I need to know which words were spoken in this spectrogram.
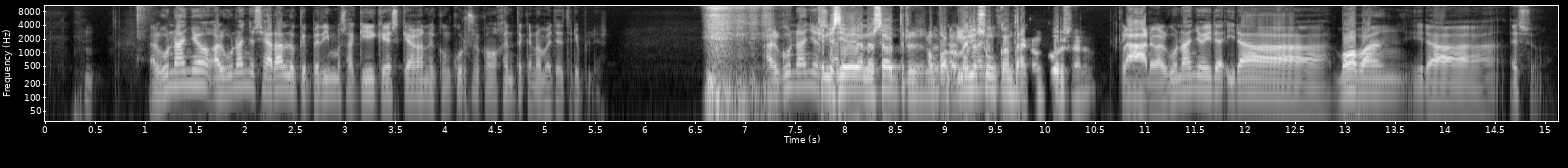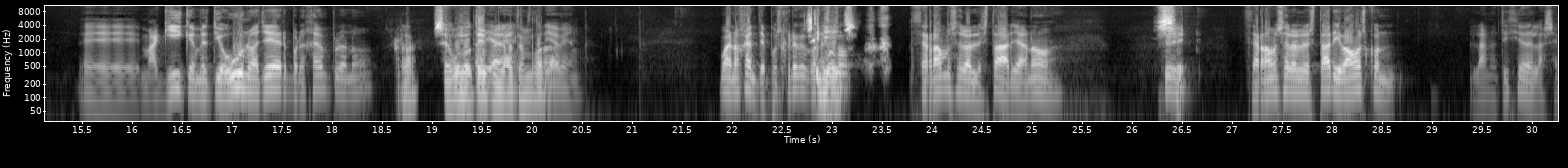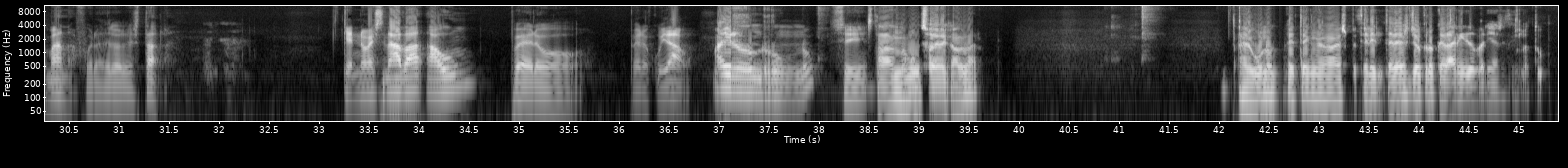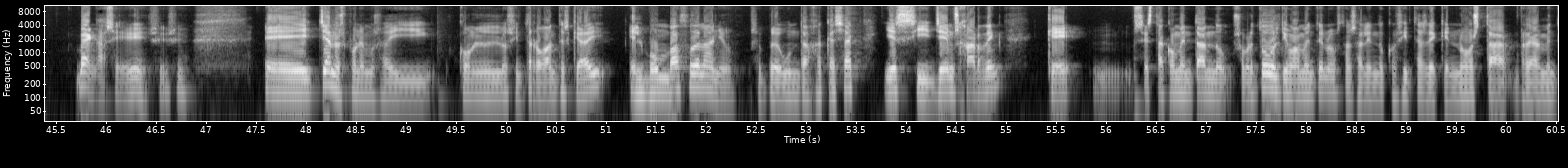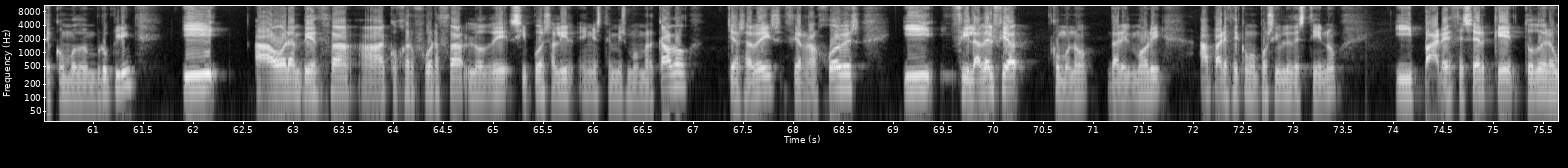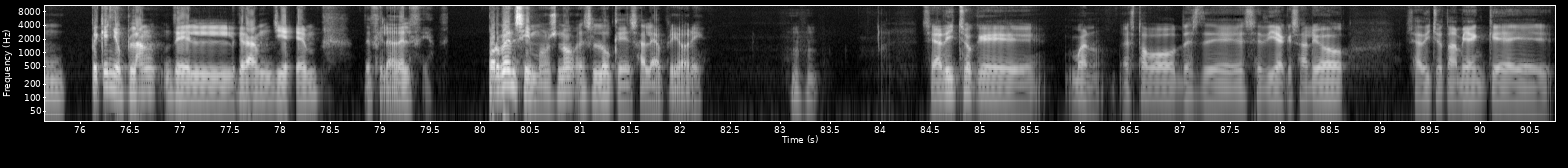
Algún año, algún año se hará lo que pedimos aquí, que es que hagan el concurso con gente que no mete triples. Algún año Que nos lleven a nosotros. ¿no? O por lo menos un contraconcurso, ¿no? Claro, algún año irá, irá Boban, irá eso. Eh, McGee que metió uno ayer, por ejemplo, ¿no? ¿Verdad? Segundo triple de la temporada. bien. Bueno, gente, pues creo que con Simmons. esto cerramos el All-Star, ya, ¿no? Sí. Cerramos el All-Star y vamos con la noticia de la semana fuera del All-Star. Que no es nada aún, pero. Pero cuidado. Hay run run, ¿no? Sí. Está dando mucho de qué hablar. Alguno que tenga especial interés, yo creo que Dani deberías decirlo tú. Venga, sí, sí, sí. Eh, ya nos ponemos ahí con los interrogantes que hay. El bombazo del año, se pregunta Hakashak, y es si James Harden, que mm, se está comentando, sobre todo últimamente, ¿no? Están saliendo cositas de que no está realmente cómodo en Brooklyn, y ahora empieza a coger fuerza lo de si puede salir en este mismo mercado. Ya sabéis, cierra el jueves, y Filadelfia, como no, Daryl Mori, aparece como posible destino y parece ser que todo era un pequeño plan del gran GM de Filadelfia. Por Ben Simmons, ¿no? Es lo que sale a priori. Se ha dicho que. Bueno, esto desde ese día que salió. Se ha dicho también que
